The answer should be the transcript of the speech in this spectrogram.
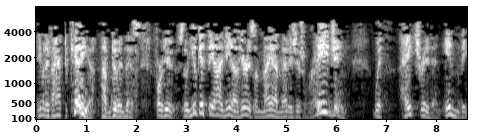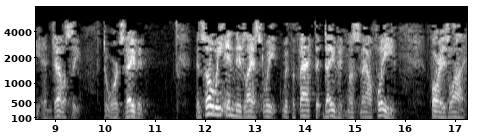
Even if I have to kill you, I'm doing this for you. So you get the idea. Here is a man that is just raging with hatred and envy and jealousy towards David. And so we ended last week with the fact that David must now flee for his life.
